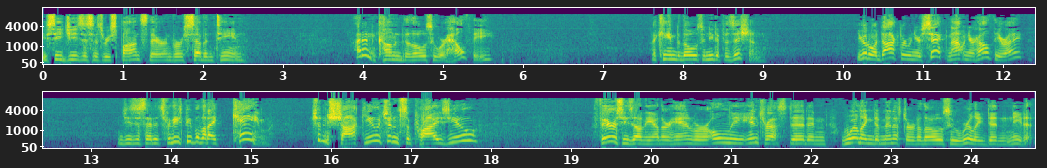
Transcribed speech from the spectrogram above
You see Jesus' response there in verse 17. I didn't come to those who were healthy. I came to those who need a physician. You go to a doctor when you're sick, not when you're healthy, right? And Jesus said, It's for these people that I came. It shouldn't shock you. It shouldn't surprise you. Pharisees, on the other hand, were only interested and willing to minister to those who really didn't need it.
